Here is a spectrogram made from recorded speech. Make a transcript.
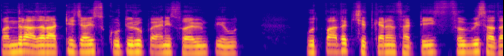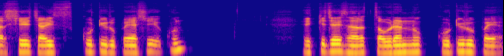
पंधरा हजार अठ्ठेचाळीस कोटी रुपये आणि सोयाबीन पी उत- उत्पादक शेतकऱ्यांसाठी सव्वीस हजार शेहेचाळीस कोटी रुपये असे एकूण एक्केचाळीस हजार चौऱ्याण्णव कोटी रुपये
